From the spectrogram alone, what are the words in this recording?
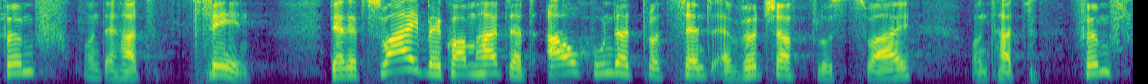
fünf und der hat zehn. Der, der zwei bekommen hat, der hat auch 100% erwirtschaftet plus zwei und hat fünf.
